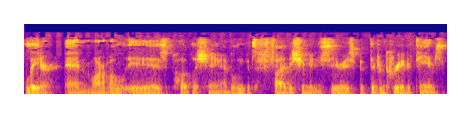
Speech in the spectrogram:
later, and Marvel is publishing, I believe it's a five issue miniseries with different creative teams.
